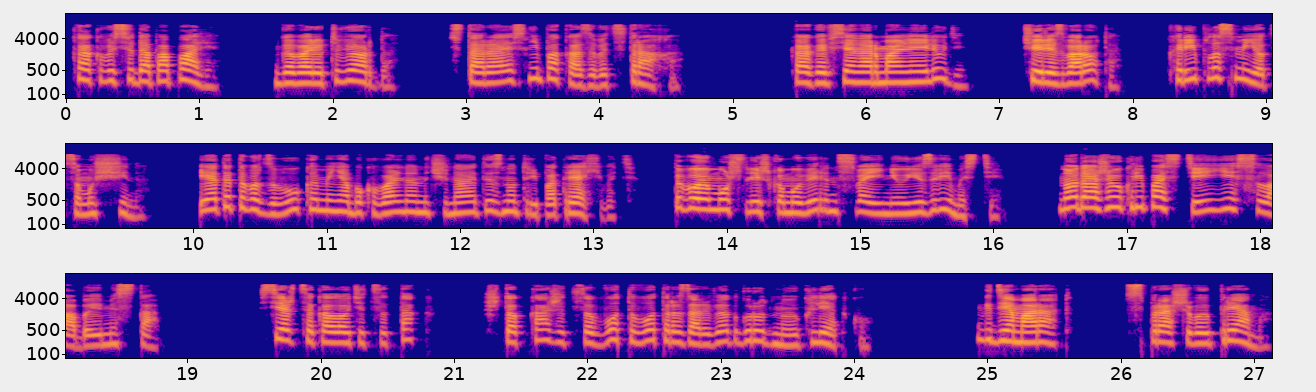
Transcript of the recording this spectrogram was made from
«Как вы сюда попали?» Говорю твердо, стараясь не показывать страха. Как и все нормальные люди, через ворота. Хрипло смеется мужчина. И от этого звука меня буквально начинает изнутри потряхивать. Твой муж слишком уверен в своей неуязвимости. Но даже у крепостей есть слабые места. Сердце колотится так, что, кажется, вот-вот разорвет грудную клетку. «Где Марат?» Спрашиваю прямо,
